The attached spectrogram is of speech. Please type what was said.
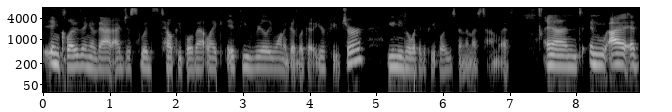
in closing of that, I just would tell people that like if you really want a good look at your future, you need to look at the people you spend the most time with. And and I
